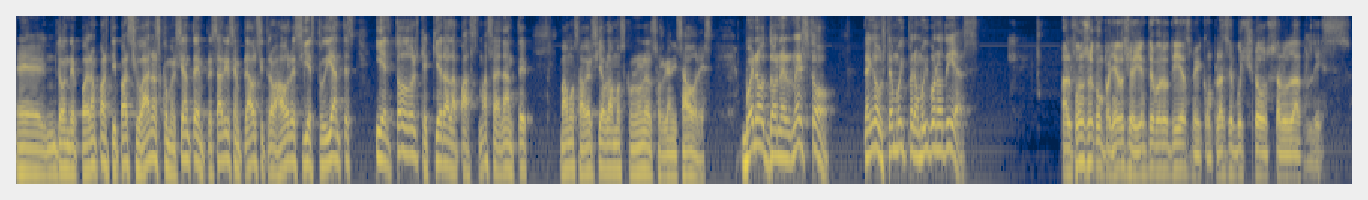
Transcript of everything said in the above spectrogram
eh, donde podrán participar ciudadanos, comerciantes, empresarios, empleados y trabajadores y estudiantes y el todo el que quiera la paz. Más adelante vamos a ver si hablamos con uno de los organizadores. Bueno, don Ernesto, tenga usted muy, pero muy buenos días. Alfonso, compañeros y oyentes, buenos días. Me complace mucho saludarles.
